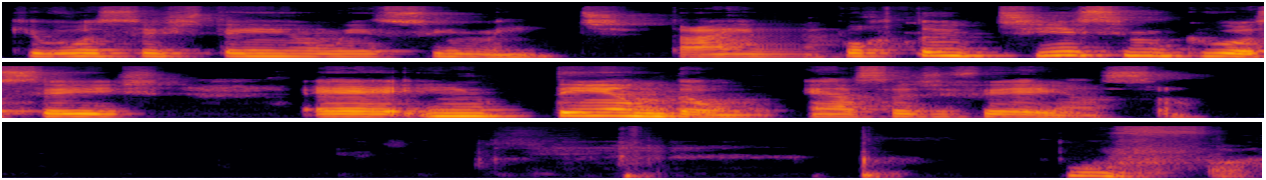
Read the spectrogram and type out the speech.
que vocês tenham isso em mente, tá? É importantíssimo que vocês é, entendam essa diferença. Ufa,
